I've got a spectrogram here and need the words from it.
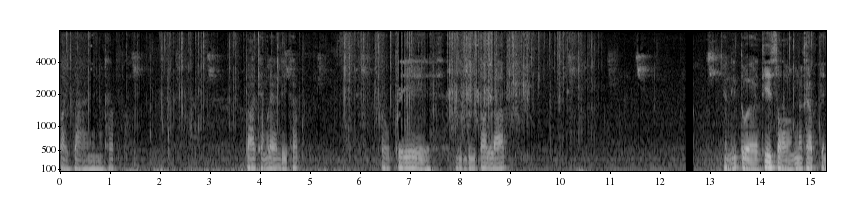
ปล่อยปลาเลยนะครับ ปลาแข็งแรงดีครับ โอเค ยินดีต้อนรับอันนี้ตัวที่สองนะครับเป็น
